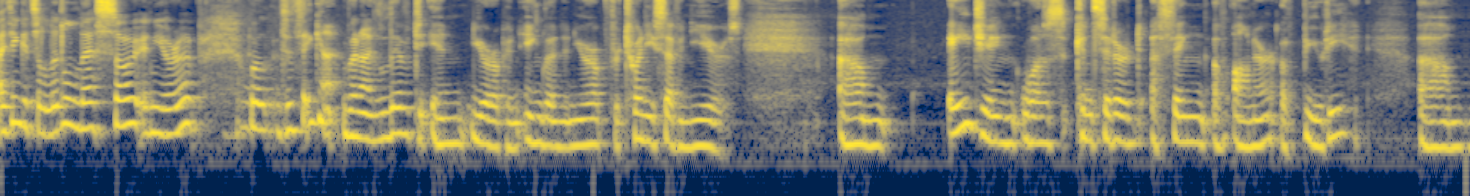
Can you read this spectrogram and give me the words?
I think it's a little less so in Europe. Well, the thing, uh, when I lived in Europe, in England, in Europe for 27 years, um, aging was considered a thing of honor, of beauty, um,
